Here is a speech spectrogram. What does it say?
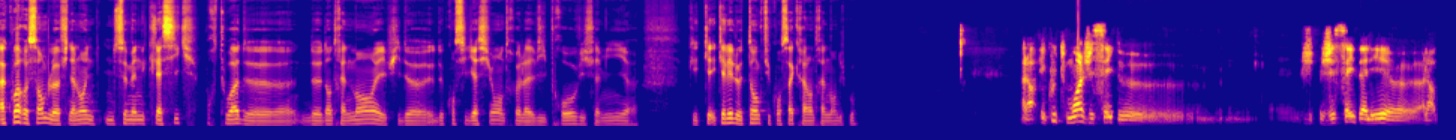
À quoi ressemble finalement une, semaine classique pour toi de, d'entraînement et puis de, de, conciliation entre la vie pro, vie famille Quel est le temps que tu consacres à l'entraînement du coup? Alors écoute, moi j'essaye de j'essaye d'aller alors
